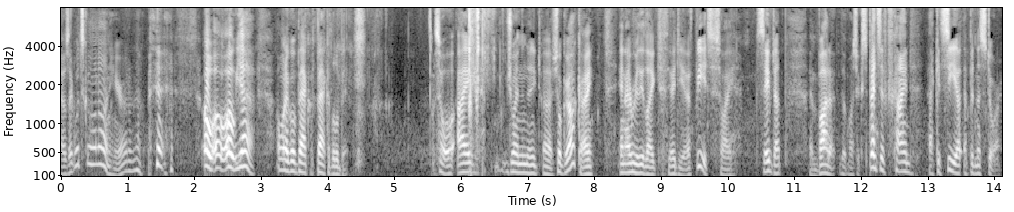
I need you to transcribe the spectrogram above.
I was like, what's going on here? I don't know. oh, oh, oh, yeah. I want to go back back a little bit. So I joined the uh, Soka Gakkai, and I really liked the idea of beads. So I saved up and bought a, the most expensive kind I could see up in the store,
